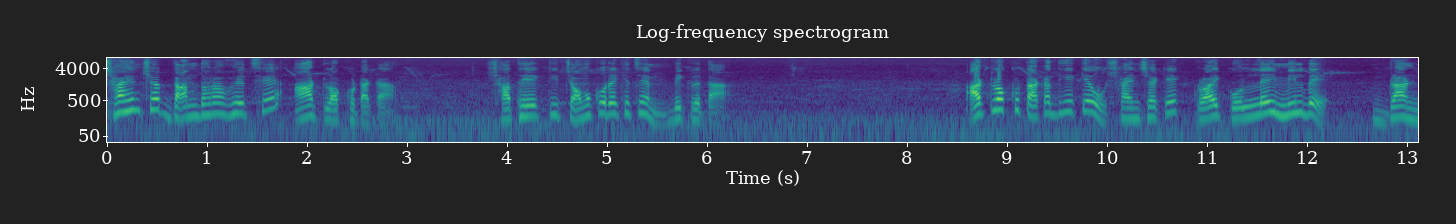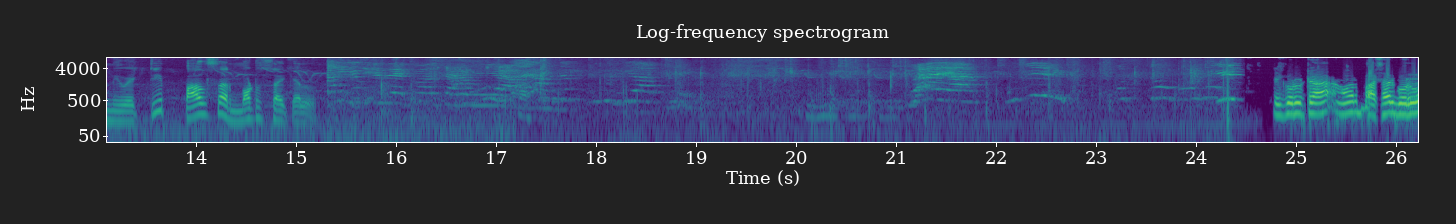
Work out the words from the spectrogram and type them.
শাহেনশার দাম ধরা হয়েছে আট লক্ষ টাকা। সাথে একটি চমকও রেখেছেন বিক্রেতা। আট লক্ষ টাকা দিয়ে কেউ শাহিনশাকে ক্রয় করলেই মিলবে ব্র্যান্ড নিউ একটি পালসার মোটরসাইকেল। এই গরুটা আমার বাসার গরু,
